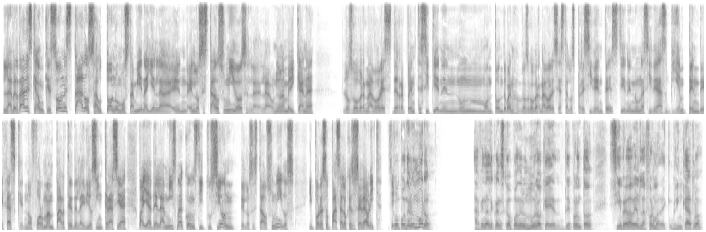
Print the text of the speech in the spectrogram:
La verdad es que aunque son estados autónomos también ahí en, la, en, en los Estados Unidos, en la, Unión Americana, los gobernadores de repente sí tienen un montón de, bueno, los gobernadores y hasta los presidentes tienen unas ideas bien pendejas que no forman parte de la idiosincrasia, vaya, de la misma constitución de los Estados Unidos. Y por eso pasa lo que sucede ahorita. Como poner un muro. A final de cuentas, como poner un muro que de pronto siempre va a haber la forma de brincarlo.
